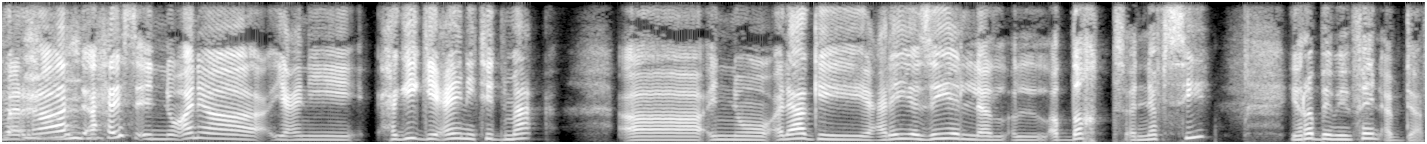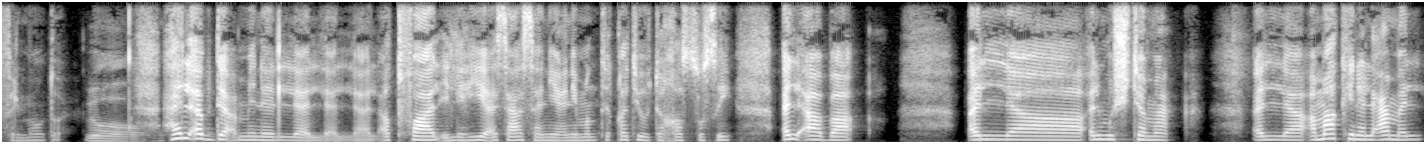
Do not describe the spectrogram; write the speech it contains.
مرات أحس إنه أنا يعني حقيقي عيني تدمع آه إنه ألاقي علي زي ال- ال- الضغط النفسي يا ربي من فين أبدأ في الموضوع يوه. هل أبدأ من ال ال ال الأطفال اللي هي أساسا يعني منطقتي وتخصصي الآباء ال- المجتمع ال- اماكن العمل.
